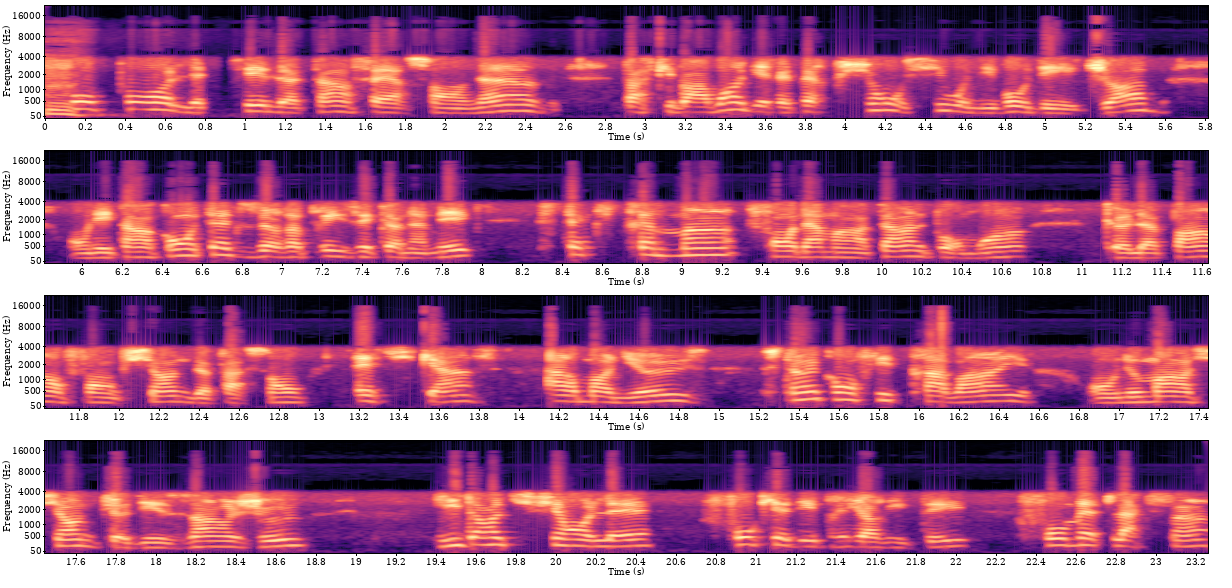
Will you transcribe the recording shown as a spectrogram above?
Hmm. Faut pas laisser le temps faire son œuvre parce qu'il va avoir des répercussions aussi au niveau des jobs. On est en contexte de reprise économique. C'est extrêmement fondamental pour moi que le port fonctionne de façon efficace, harmonieuse. C'est un conflit de travail on nous mentionne que des enjeux, identifions-les, faut qu'il y ait des priorités, faut mettre l'accent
